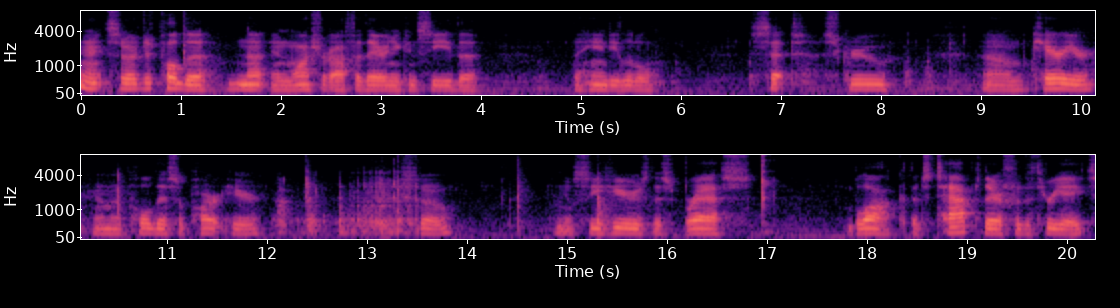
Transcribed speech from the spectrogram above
Alright, so I've just pulled the nut and washer off of there and you can see the, the handy little set screw um, carrier. And I'm going to pull this apart here. So, and you'll see here's this brass block that's tapped there for the 3 eighths.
